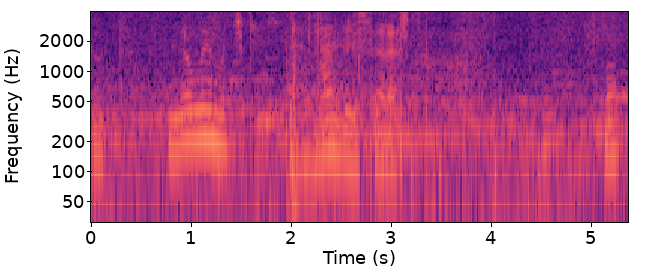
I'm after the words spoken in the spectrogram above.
Тут ялиночки, гірлянди і все решта. Все.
